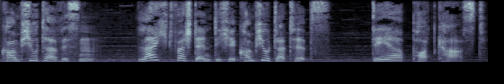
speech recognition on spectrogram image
Computerwissen. Leicht verständliche Computertipps. Der Podcast.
